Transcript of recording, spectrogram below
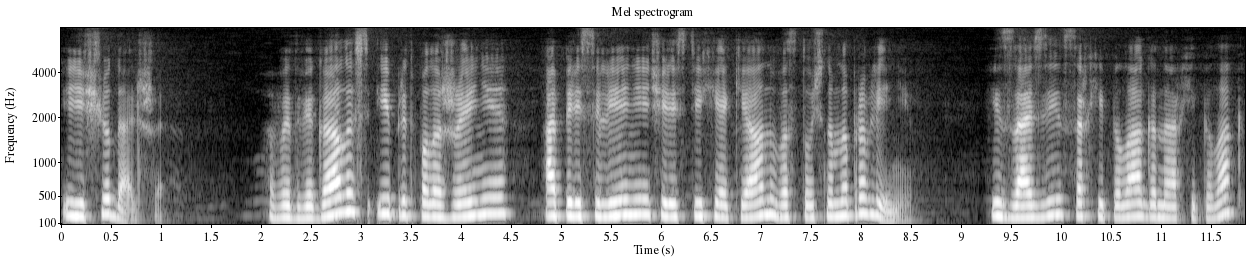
и еще дальше. Выдвигалось и предположение о переселении через Тихий океан в восточном направлении из Азии с архипелага на архипелаг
